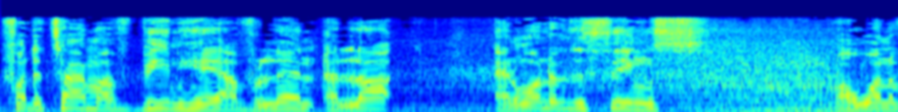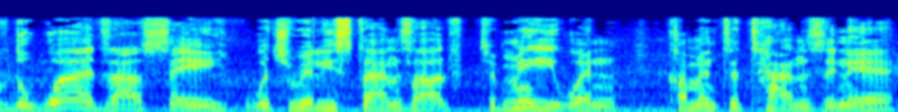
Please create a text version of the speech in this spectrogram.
for the time i've been here i've learned a lot. And one of the things or one of the words i'll say which really stands out to me when coming to tanzania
